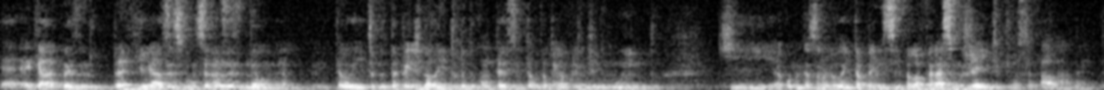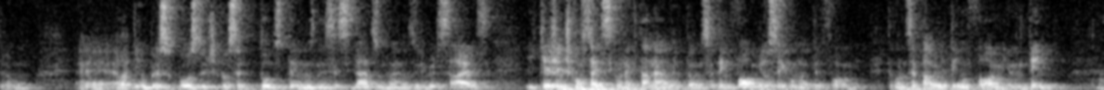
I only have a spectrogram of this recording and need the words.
é aquela coisa né, que às vezes funciona, às vezes não, né? Então, e tudo depende da leitura do contexto. Então, o que eu tenho aprendido muito, que a comunicação não violenta, a princípio, ela oferece um jeito de você falar, né? É, ela tem o pressuposto de que você, todos temos necessidades humanas universais e que a gente consegue se conectar nela. Então, você tem fome, eu sei como é ter fome. Então, quando você fala, eu tenho fome, eu entendo. Tá.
